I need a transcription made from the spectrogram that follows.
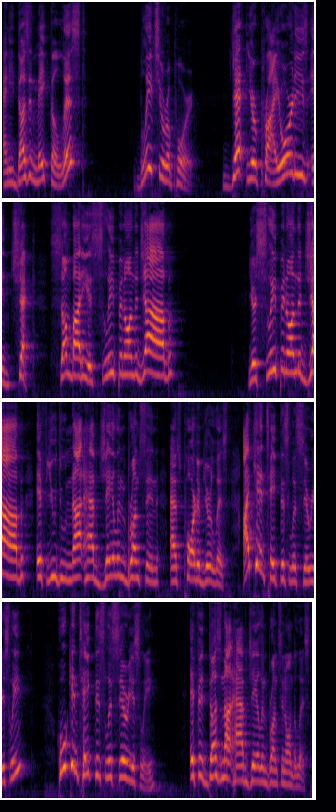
And he doesn't make the list? Bleacher Report. Get your priorities in check. Somebody is sleeping on the job. You're sleeping on the job if you do not have Jalen Brunson as part of your list. I can't take this list seriously. Who can take this list seriously if it does not have Jalen Brunson on the list?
